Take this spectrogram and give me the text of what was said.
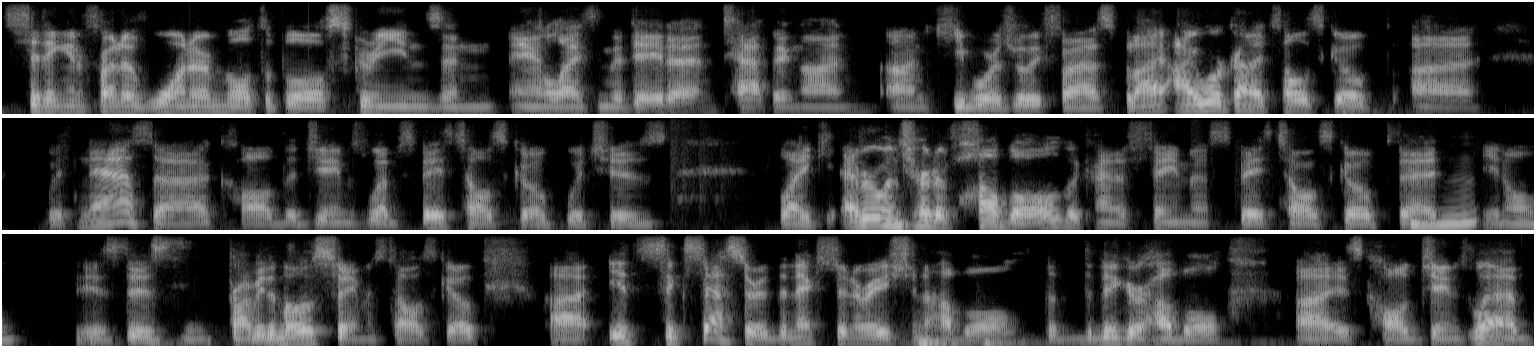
sitting in front of one or multiple screens and analyzing the data and tapping on on keyboards really fast. But I, I work on a telescope uh, with NASA called the James Webb Space Telescope, which is like everyone's heard of Hubble, the kind of famous space telescope that Mhm. you know is is probably the most famous telescope. Uh, its successor, the next generation Hubble, the, the bigger Hubble, uh, is called James Webb,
